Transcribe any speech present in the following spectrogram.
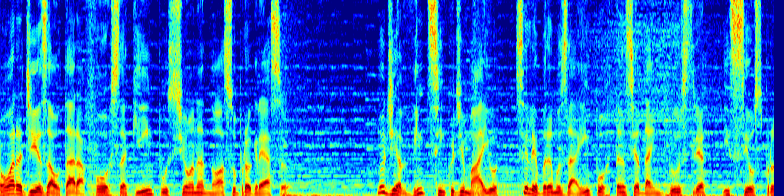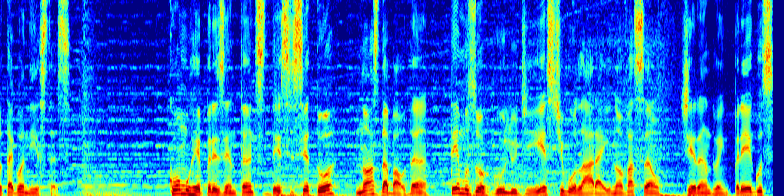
hora de exaltar a força que impulsiona nosso progresso. No dia 25 de maio, celebramos a importância da indústria e seus protagonistas. Como representantes desse setor, nós da Baldan temos orgulho de estimular a inovação, gerando empregos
